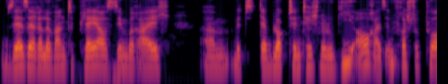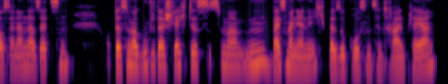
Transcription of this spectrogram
sehr, sehr relevante Player aus dem Bereich ähm, mit der Blockchain-Technologie auch als Infrastruktur auseinandersetzen. Ob das immer gut oder schlecht ist, ist immer, hm, weiß man ja nicht bei so großen zentralen Playern.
